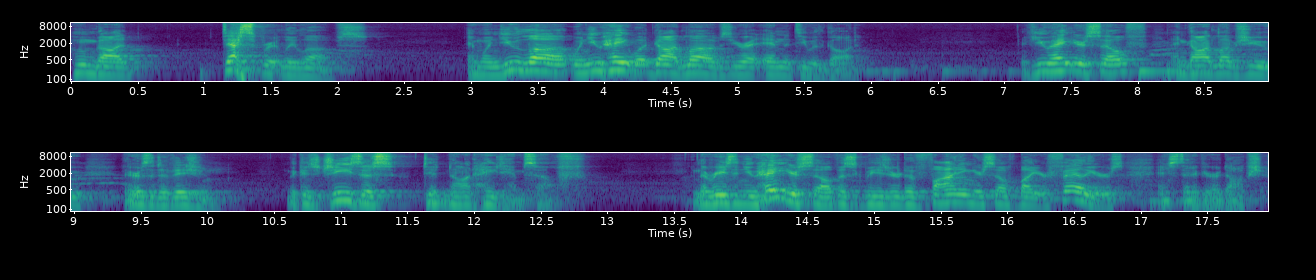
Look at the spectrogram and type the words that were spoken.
whom God desperately loves. And when you love, when you hate what God loves, you're at enmity with God. If you hate yourself and God loves you, there's a division. Because Jesus did not hate himself. And the reason you hate yourself is because you're defining yourself by your failures instead of your adoption.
